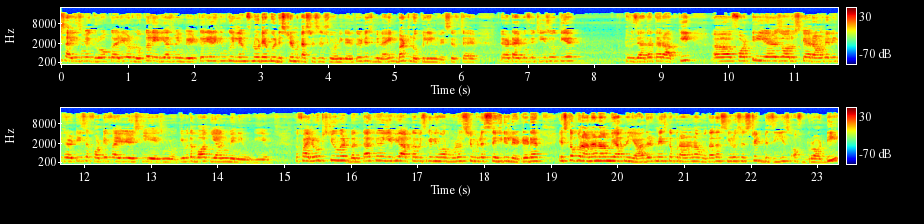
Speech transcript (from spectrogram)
साइज़ में ग्रो करी और लोकल एरियाज़ में इन्वेट करी, लेकिन कोई लिम्फ नोड या कोई डिस्टेंट मेटास्टेसिस शो नहीं करी तो it is benign but locally invasive type of ये चीज़ होती है। तो ज़्यादातर आपकी फोर्टी ईयर्स और उसके अराउंड यानी थर्टी से फोर्टी फाइव ईयर्स की एज में होगी। मतलब बहुत यंग में नहीं होगी ये। तो फाइलोड ट्यूमर बनता क्यों ये भी आपका बेसिकली हार्मोनल स्टिमुलस से ही रिलेटेड है। इसका पुराना नाम भी आपने याद रखना इसका पुराना नाम होता था सीरोसिस्टिक डिज़ीज़ ऑफ़ ब्रॉडी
